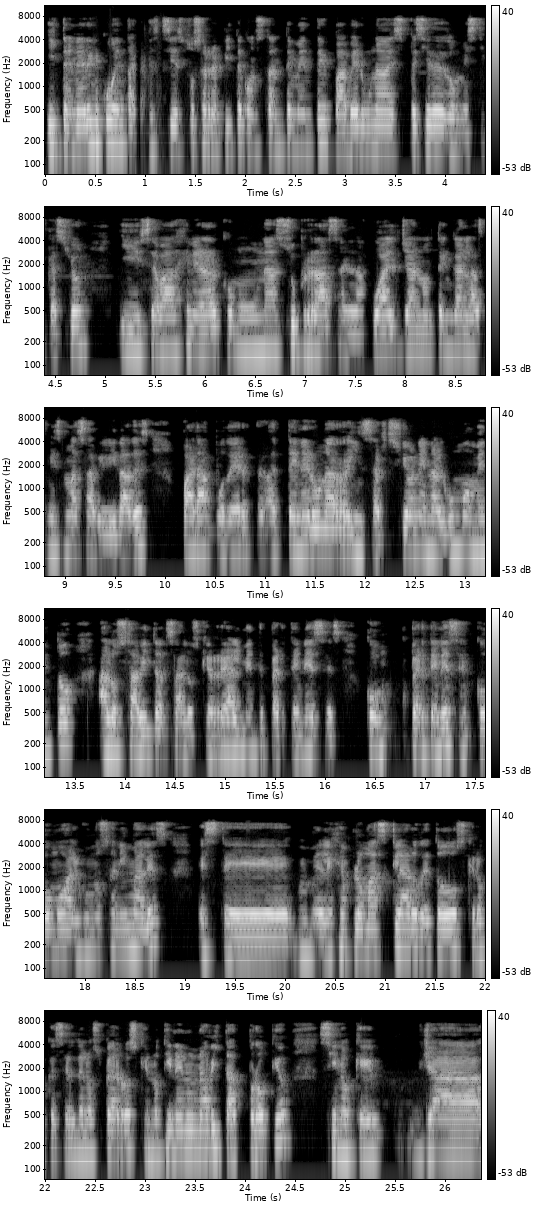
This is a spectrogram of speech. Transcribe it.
y tener en cuenta que si esto se repite constantemente va a haber una especie de domesticación y se va a generar como una subraza en la cual ya no tengan las mismas habilidades para poder eh, tener una reinserción en algún momento a los hábitats a los que realmente perteneces, como, pertenecen, como algunos animales. Este, el ejemplo más claro de todos creo que es el de los perros, que no tienen un hábitat propio, sino que ya,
